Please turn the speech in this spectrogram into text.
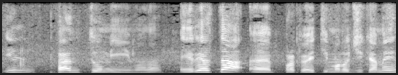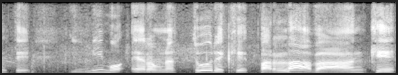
il pantomimo, no? in realtà eh, proprio etimologicamente il mimo era un attore che parlava anche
